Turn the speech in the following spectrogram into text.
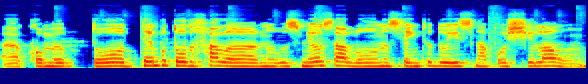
uh, como eu tô o tempo todo falando, os meus alunos têm tudo isso na apostila 1.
